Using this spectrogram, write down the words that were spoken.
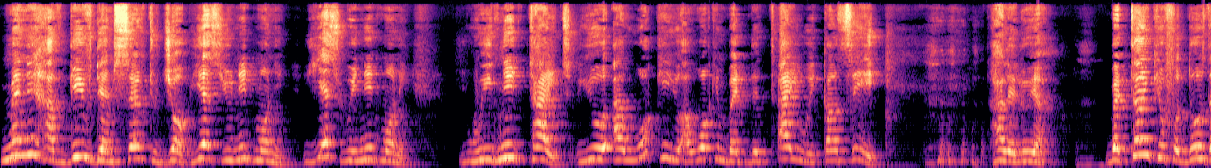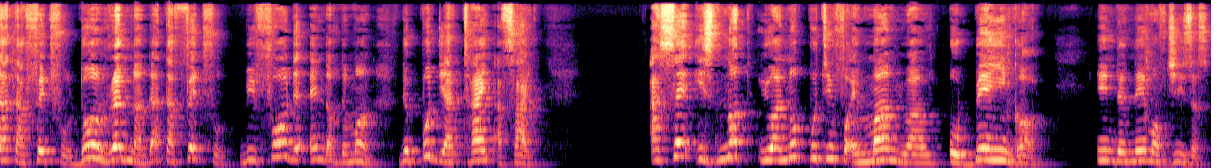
Many have give themselves to job. Yes, you need money. Yes, we need money. We need tithe. You are working, you are working, but the tithe we can't see. Hallelujah. But thank you for those that are faithful, those remnant that are faithful. Before the end of the month, they put their tithe aside. I say it's not, you are not putting for a man, you are obeying God in the name of Jesus.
